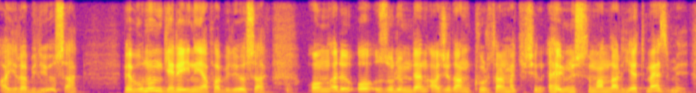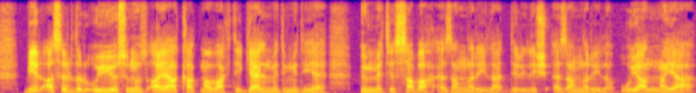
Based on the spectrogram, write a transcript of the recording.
ayırabiliyorsak, ve bunun gereğini yapabiliyorsak, onları o zulümden, acıdan kurtarmak için ey Müslümanlar yetmez mi? Bir asırdır uyuyorsunuz, ayağa kalkma vakti gelmedi mi diye ümmeti sabah ezanlarıyla, diriliş ezanlarıyla uyanmaya,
